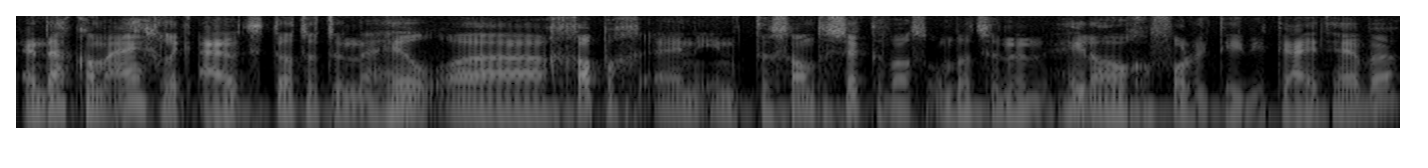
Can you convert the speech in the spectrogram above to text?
En daar kwam eigenlijk uit dat het een heel uh, grappig en interessante sector was, omdat ze een hele hoge volatiliteit hebben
